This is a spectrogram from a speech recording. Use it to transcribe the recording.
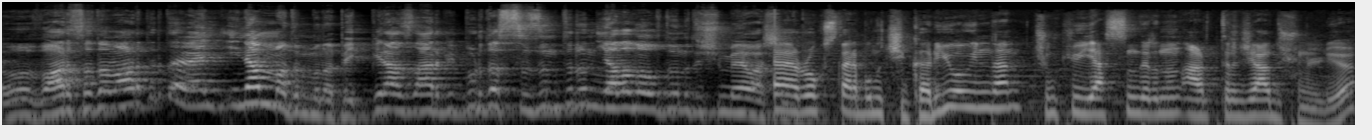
O varsa da vardır da ben inanmadım buna pek. Biraz harbi burada sızıntının yalan olduğunu düşünmeye başladım. Rockstar bunu çıkarıyor oyundan çünkü yaz sınırının arttıracağı düşünülüyor.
